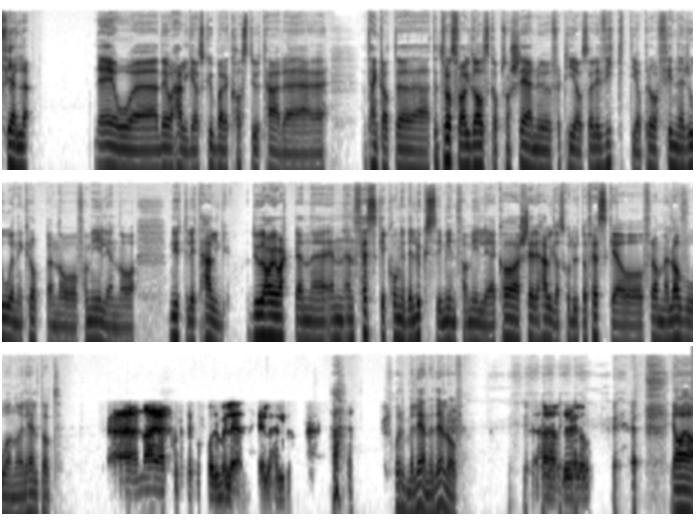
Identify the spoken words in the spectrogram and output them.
fjellet. Det er jo, eh, det er jo helg. Jeg skulle bare kaste ut her eh, Jeg tenker at eh, til tross for all galskap som skjer nå for tida, så er det viktig å prøve å finne roen i kroppen og familien og nyte litt helg. Du har jo vært en, en, en fiskekonge de luxe i min familie. Hva skjer i helga? Skal du ut og fiske og fram med lavvoen og i det hele tatt? Nei, jeg skal se på Formel 1 hele helga. Hæ? Formel 1, er det lov? ja, det er lov. ja, ja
